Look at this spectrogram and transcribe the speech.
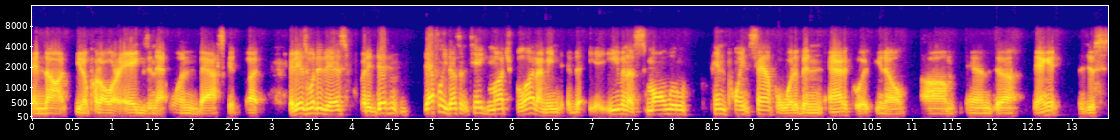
and not you know put all our eggs in that one basket. But it is what it is. But it didn't definitely doesn't take much blood. I mean, the, even a small little pinpoint sample would have been adequate, you know. Um, and uh, dang it, it just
